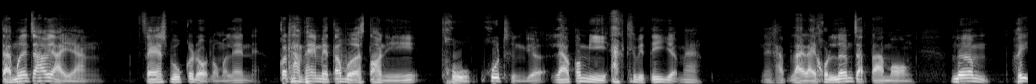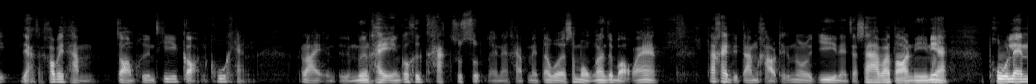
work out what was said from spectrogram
แต่เมื่อเจ้าใหญ่อย่าง Facebook กระโดดลงมาเล่นเนี่ยก็ทำให้ Metaverse ตอนนี้ถูกพูดถึงเยอะ แล้วก็มี Activity เยอะมากนะครับหลายๆ คนเริ่มจับตามอง เริ่มเฮ้ยอยากจะเข้าไปทำจองพื้นที่ก่อนคู่แข่ง รายอื่นๆ เมืองไทยเองก็คือคักสุดๆเลยนะครับ Metaverse สมองกำลังจะบอกว่า ถ้าใครติดตามข่าวเทคโนโลยีเนี่ยจะทราบว่าตอนนี้เนี่ยผู้เล่น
